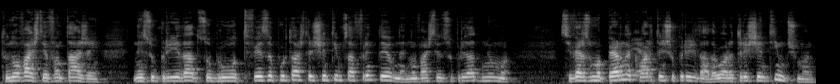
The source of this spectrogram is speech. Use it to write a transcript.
Tu não vais ter vantagem nem superioridade sobre o outro defesa por estás 3 centímetros à frente dele, né? não vais ter superioridade nenhuma. Se tiveres uma perna, claro que tens superioridade. Agora 3 centímetros, mano.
